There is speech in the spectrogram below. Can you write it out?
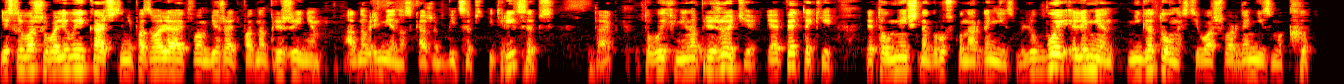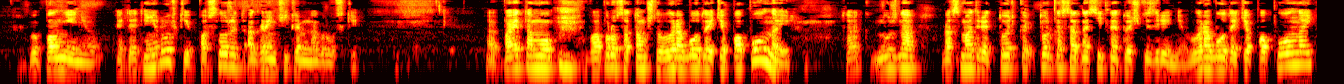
Если ваши волевые качества не позволяют вам бежать под напряжением одновременно, скажем, бицепс и трицепс, так, то вы их не напряжете. И опять-таки это уменьшит нагрузку на организм. Любой элемент неготовности вашего организма к выполнению этой тренировки послужит ограничителем нагрузки. Поэтому вопрос о том, что вы работаете по полной, так, нужно рассматривать только, только с относительной точки зрения. Вы работаете по полной,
